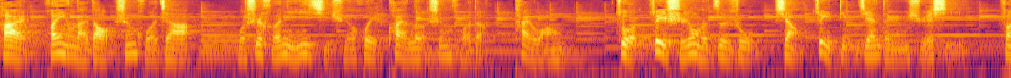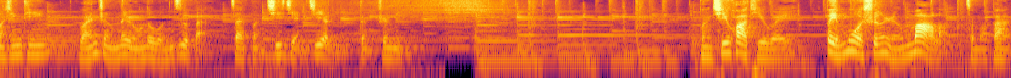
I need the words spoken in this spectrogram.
嗨，欢迎来到生活家，我是和你一起学会快乐生活的泰王，做最实用的自助，向最顶尖的人学习。放心听，完整内容的文字版在本期简介里等着你。本期话题为：被陌生人骂了怎么办？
